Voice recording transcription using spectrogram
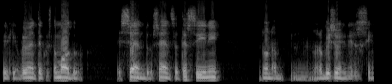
Perché ovviamente questo modulo essendo senza terzini non ha, non ha bisogno di terzini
